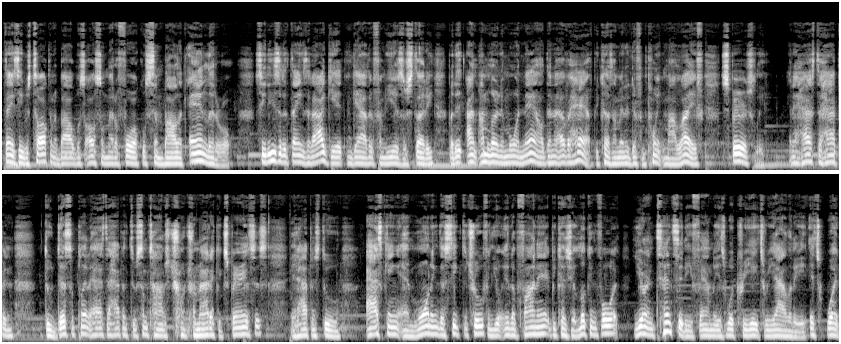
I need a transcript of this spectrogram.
Things he was talking about was also metaphorical, symbolic, and literal. See, these are the things that I get and gather from years of study, but it, I'm, I'm learning more now than I ever have because I'm in a different point in my life spiritually. And it has to happen through discipline. It has to happen through sometimes tra- traumatic experiences. It happens through asking and wanting to seek the truth, and you'll end up finding it because you're looking for it. Your intensity, family, is what creates reality. It's what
